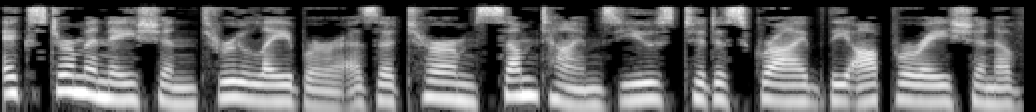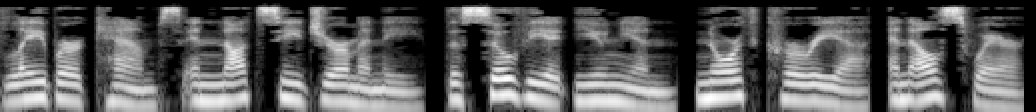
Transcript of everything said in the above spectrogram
Extermination through labor is a term sometimes used to describe the operation of labor camps in Nazi Germany, the Soviet Union, North Korea, and elsewhere,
